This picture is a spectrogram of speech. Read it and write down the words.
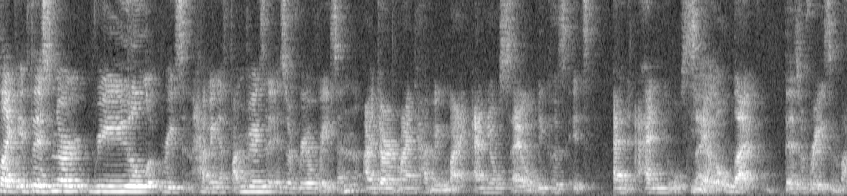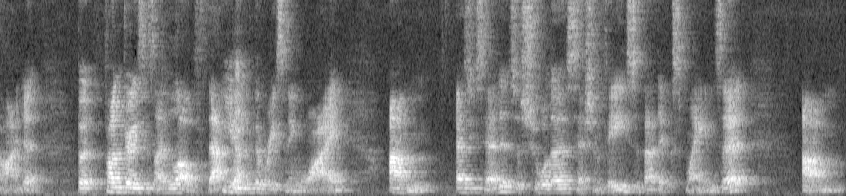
like if there's no real reason having a fundraiser is a real reason. I don't mind having my annual sale because it's an annual sale like there's a reason behind it. But fundraisers i love that Yeah. being the reasoning why. Um, as you said it's a shorter session fee so that explains it. Um,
